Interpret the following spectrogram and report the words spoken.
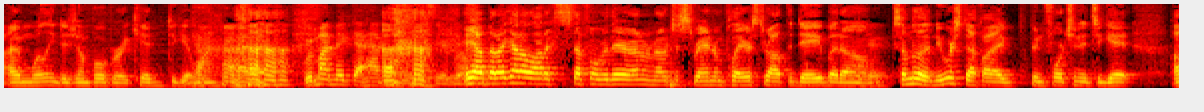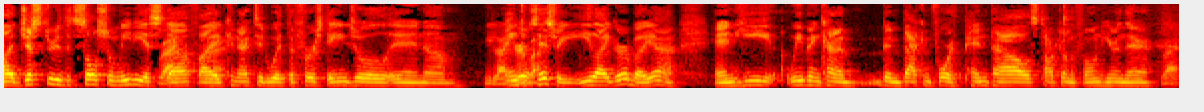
I'm willing to jump over a kid to get one. we might make that happen this year, bro. Yeah, but I got a lot of stuff over there. I don't know, just random players throughout the day. But um, Okay. some of the newer stuff I've been fortunate to get uh, just through the social media stuff. I right. connected with the first angel in um, Eli Angels Grba. history, Eli Grba. Yeah, and he we've been kind of been back and forth, pen pals, talked on the phone here and there. Right.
